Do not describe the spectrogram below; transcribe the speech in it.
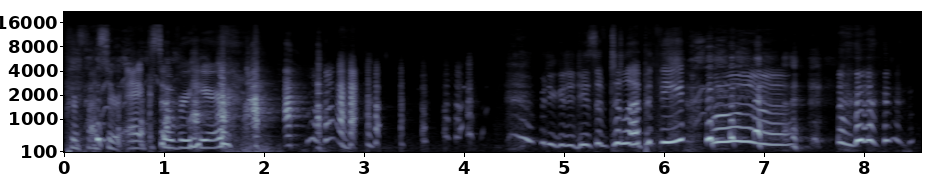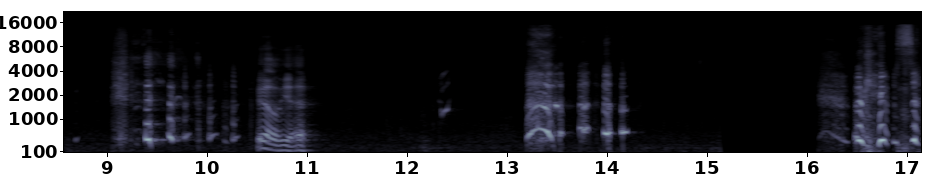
Professor X over here. what are you gonna do? Some telepathy? Hell yeah. okay, I'm sorry.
